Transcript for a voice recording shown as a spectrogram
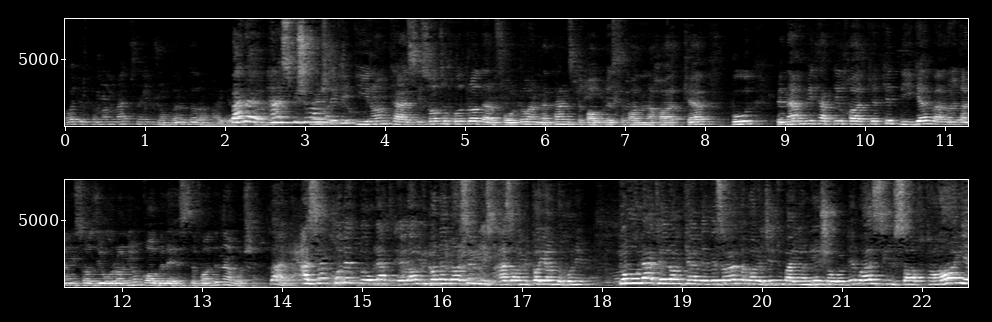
آقای دکتر من متن این جمله رو دارم. اگر بله هست پیش من. نوشته که ایران تأسیسات خود را در فردو و نتنز که قابل استفاده نخواهد کرد بود به نحوی تبدیل خواهد کرد که دیگر برای غنیسازی اورانیوم قابل استفاده نباشد. بله اصلا خود دولت اعلام می‌کنه لازم نیست. از آمریکایی هم بخونیم. دولت اعلام کرده وزارت خارجه تو بیانیه شورده باید زیر ساختهای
